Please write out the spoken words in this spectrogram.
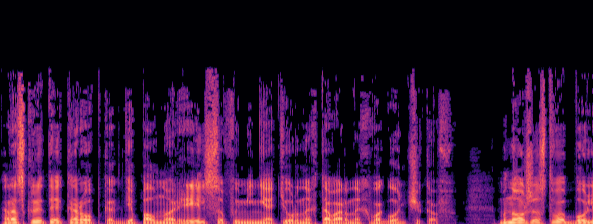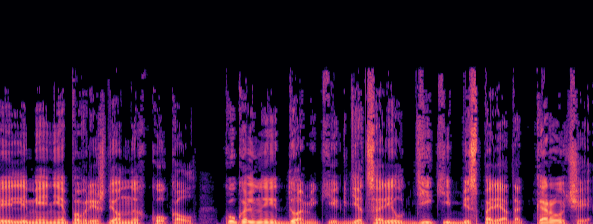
раскрытая коробка, где полно рельсов и миниатюрных товарных вагончиков. Множество более или менее поврежденных кукол, кукольные домики, где царил дикий беспорядок. Короче,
